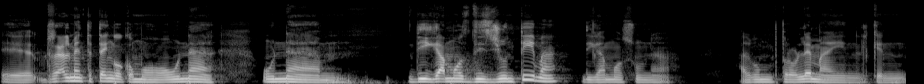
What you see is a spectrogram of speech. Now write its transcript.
Eh, realmente tengo como una, una, digamos, disyuntiva, digamos, una, algún problema en el que,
